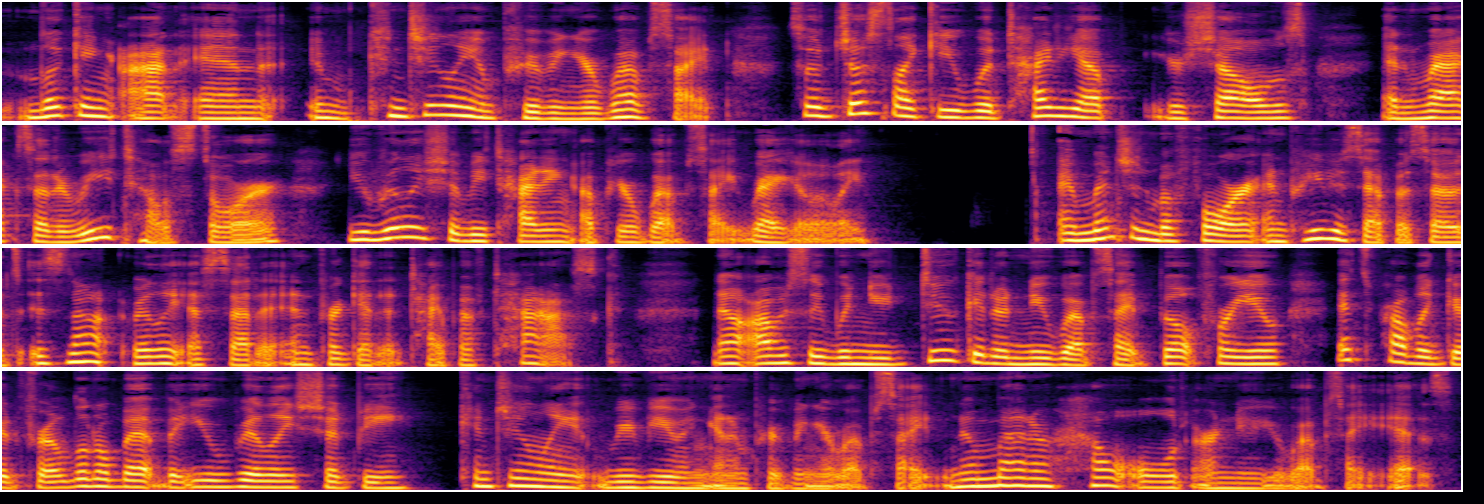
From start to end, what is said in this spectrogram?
looking at and continually improving your website. So, just like you would tidy up your shelves and racks at a retail store, you really should be tidying up your website regularly. I mentioned before in previous episodes, is not really a set it and forget it type of task. Now, obviously, when you do get a new website built for you, it's probably good for a little bit, but you really should be continually reviewing and improving your website, no matter how old or new your website is.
